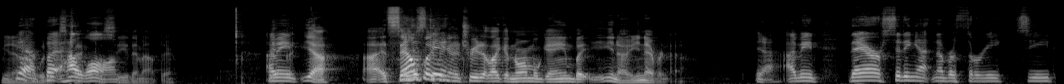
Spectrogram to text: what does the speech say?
you know, yeah, but how long? see them out there. I mean, yeah, uh, it sounds like game, they're going to treat it like a normal game, but you know, you never know. Yeah, I mean, they're sitting at number three seed.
